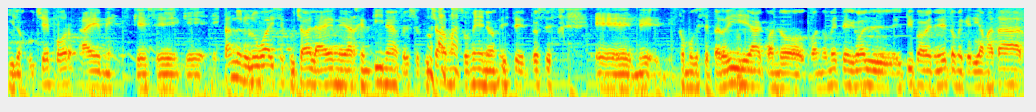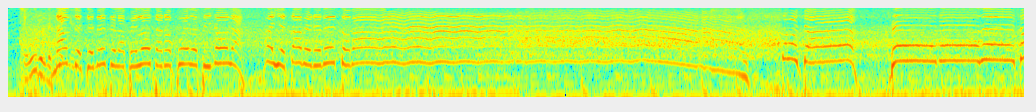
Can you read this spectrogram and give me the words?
y lo escuché por AM, que, se, que estando en Uruguay se escuchaba la AM de Argentina, pero se escuchaba más o menos, ¿viste? Entonces, eh, como que se perdía. Cuando, cuando mete el gol el Pipa Benedetto me quería matar. Seguro Hernández que mete la pelota, no puede Pinola. Ahí está Benedetto va. Boca. Benedetto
